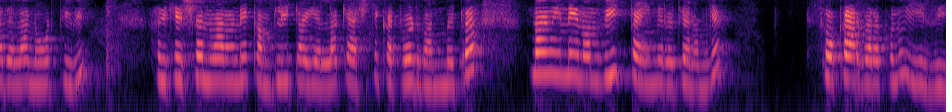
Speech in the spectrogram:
ಅದೆಲ್ಲ ನೋಡ್ತೀವಿ. ಅದಕ್ಕೆ ಶನಿವಾರನೇ ಕಂಪ್ಲೀಟಾಗಿ ಎಲ್ಲ ಕ್ಯಾಶ್ನೇ ಕಟ್ಬಿಟ್ಟು ಬಂದುಬಿಟ್ರೆ ನಾವು ಇನ್ನೇನೊಂದು ವೀಕ್ ಟೈಮ್ ಇರುತ್ತೆ ನಮಗೆ. ಸೊ ಕಾರ್ ಬರೋಕ್ಕೂ ಈಸಿ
